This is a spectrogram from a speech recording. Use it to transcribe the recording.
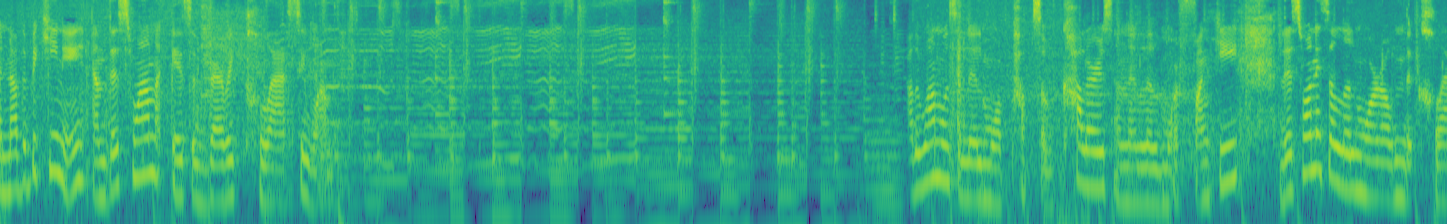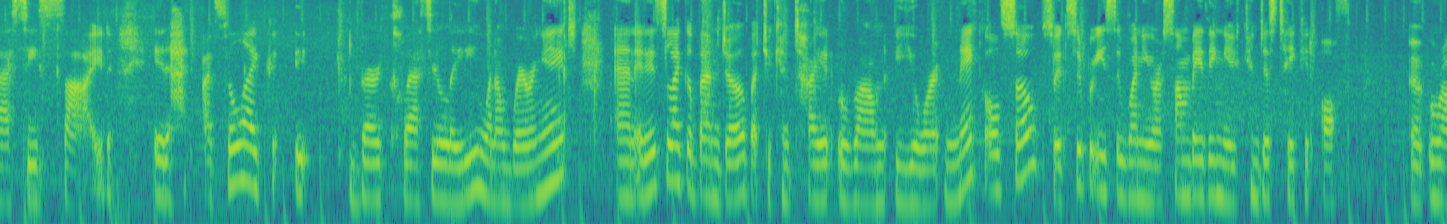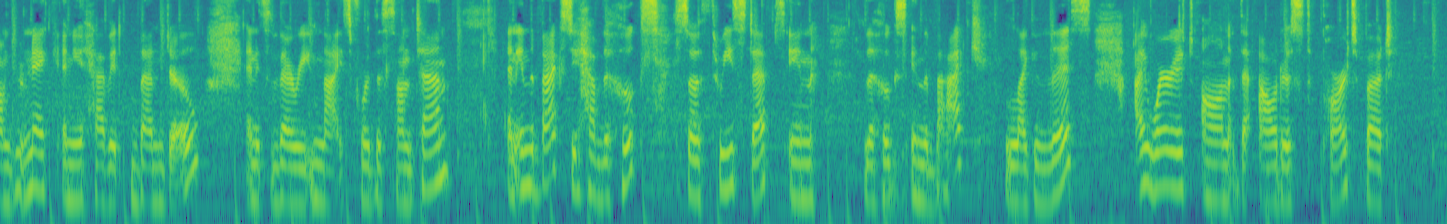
Another bikini, and this one is a very classy one. other one was a little more pops of colors and a little more funky. This one is a little more on the classy side. It, I feel like it, very classy lady when I'm wearing it and it is like a bandeau but you can tie it around your neck also so it's super easy when you are sunbathing you can just take it off uh, around your neck and you have it bandeau and it's very nice for the suntan. And in the backs you have the hooks. So three steps in the hooks in the back like this. I wear it on the outerst part but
